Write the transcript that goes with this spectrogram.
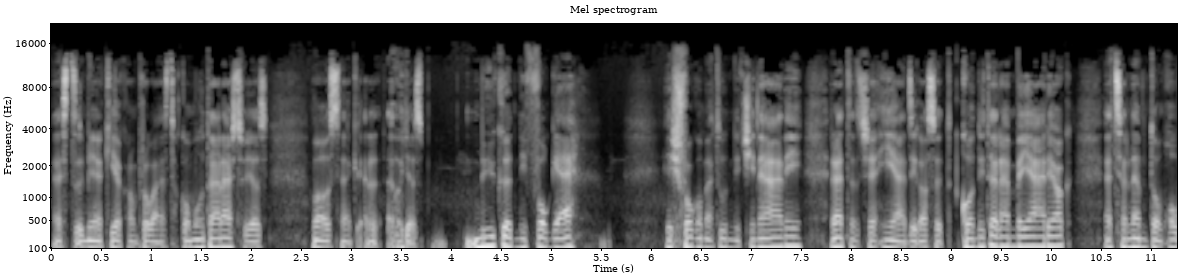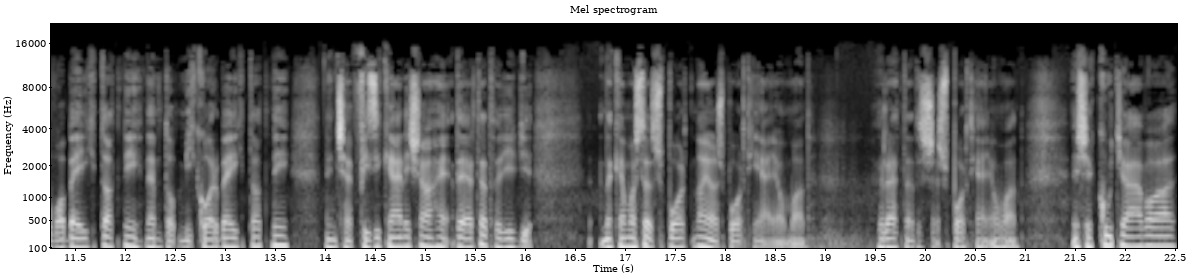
ezt hogy ki akarom próbálni ezt a kommutálást, hogy az valószínűleg, hogy az működni fog-e, és fogom-e tudni csinálni, rettenetesen hiányzik az, hogy konditerembe járjak, egyszerűen nem tudom hova beiktatni, nem tudom mikor beiktatni, nincsen fizikálisan hely, de érted, hogy így nekem most a sport, nagyon sporthiányom van rettenetesen sporthiányom van. És egy kutyával,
